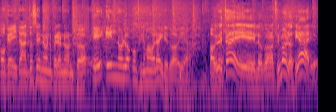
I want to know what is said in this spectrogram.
Ok, está. Entonces, no, pero no. to- él, él no lo ha confirmado al aire todavía. Pablo. Pero está, eh, lo confirmaron los diarios.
